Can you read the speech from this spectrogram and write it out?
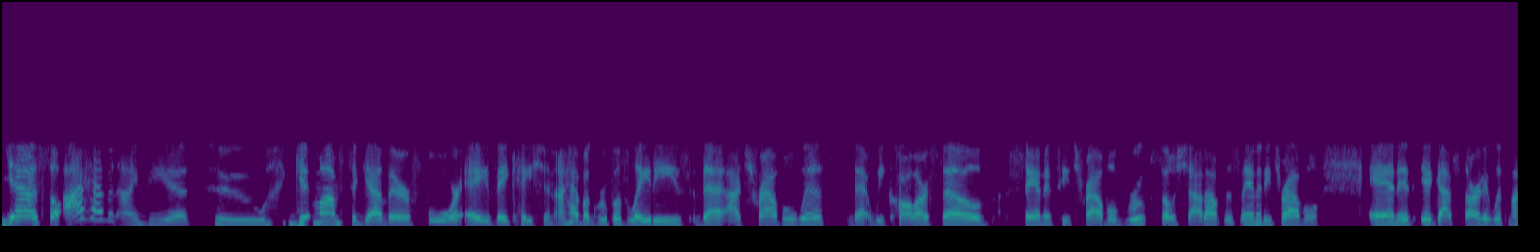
Yeah, so I have an idea to get moms together for a vacation. I have a group of ladies that I travel with that we call ourselves Sanity Travel Group. So shout out to Sanity Travel. And it, it got started with my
